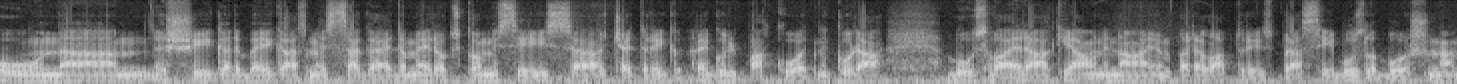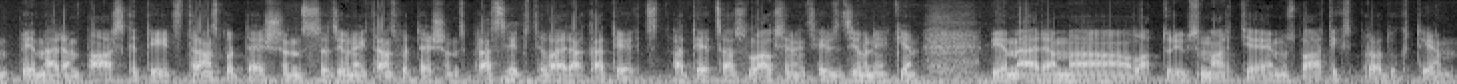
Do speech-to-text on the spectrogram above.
Un um, šī gada beigās mēs sagaidām Eiropas komisijas uh, četru regulu pakotni, kurā būs vairāk jauninājumi par labturības prasību uzlabošanām, piemēram, pārskatīts transportēšanas, dzīvnieku transportēšanas prasības, tie vairāk attiec, attiecās uz lauksaimniecības dzīvniekiem, piemēram, labturības marķējumu uz pārtiks produktiem.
